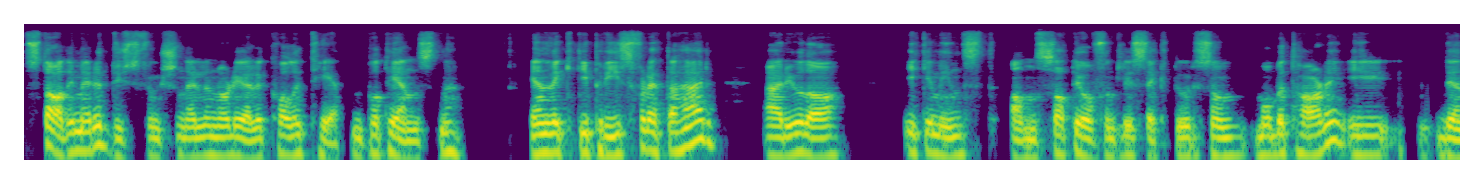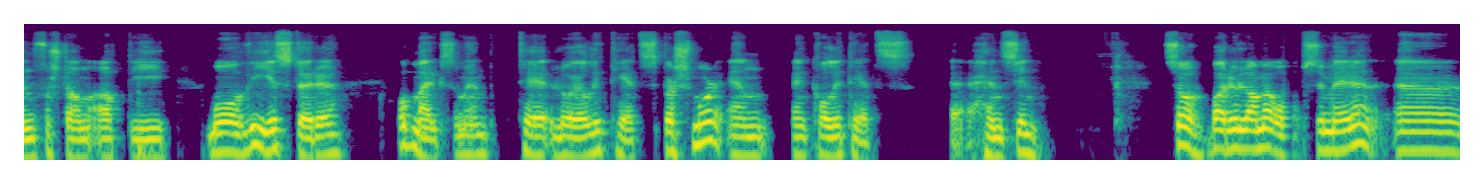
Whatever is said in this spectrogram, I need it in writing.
stadig mer dysfunksjonelle når det gjelder kvaliteten på tjenestene. En viktig pris for dette her er jo da ikke minst ansatte i offentlig sektor som må betale, i den forstand at de må vie større oppmerksomhet til lojalitetsspørsmål enn en kvalitetshensyn. Så bare la meg oppsummere, eh,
